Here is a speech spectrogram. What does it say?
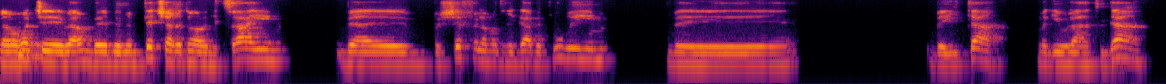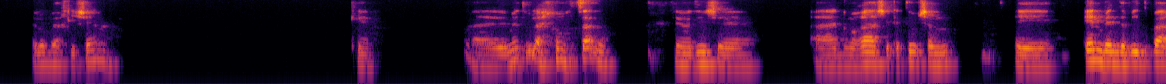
למרות שבמ"ט שערי תנועה במצרים, בשפל המדרגה בפורים, בעיטה בגאולה העתידה, ולא באחישנה. כן. באמת אולי לא מצאנו. אתם יודעים שהגמרא שכתוב שם, אה, אין בן דוד בא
